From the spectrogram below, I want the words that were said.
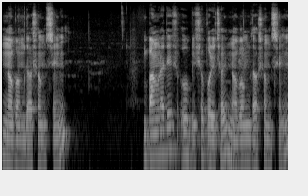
নবম, দশম শ্রেণি। বাংলাদেশ ও বিশ্ব পরিচয়, নবম, দশম শ্রেণি।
